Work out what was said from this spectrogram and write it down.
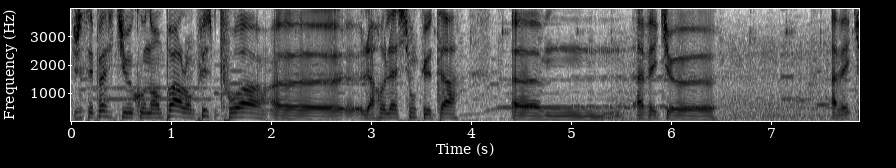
Je sais pas si tu veux qu'on en parle. En plus, toi, euh, la relation que t'as euh, avec. euh, avec.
